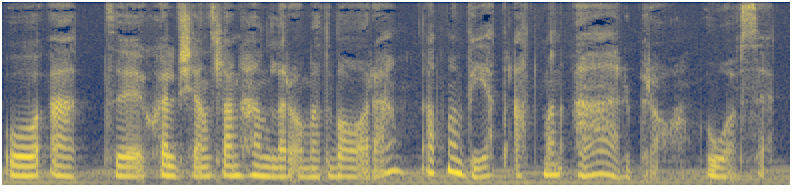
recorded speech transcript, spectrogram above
Och att eh, självkänslan handlar om att vara, att man vet att man är bra oavsett.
